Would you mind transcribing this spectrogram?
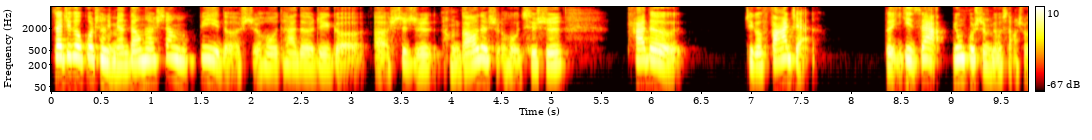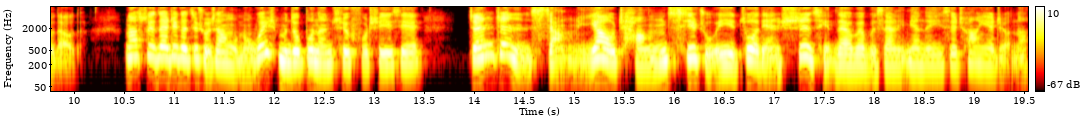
在这个过程里面，当它上币的时候，它的这个呃市值很高的时候，其实它的这个发展的溢价，用户是没有享受到的。那所以在这个基础上，我们为什么就不能去扶持一些真正想要长期主义做点事情在 Web 三里面的一些创业者呢？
